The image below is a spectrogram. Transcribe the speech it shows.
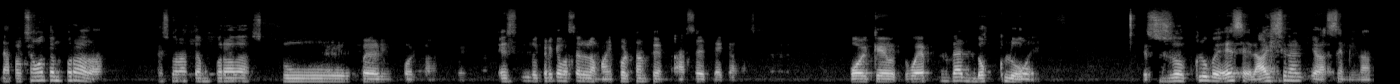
la próxima temporada es una temporada súper importante. Es, yo creo que va a ser la más importante en hace décadas. Porque voy a dar dos clubes. Esos dos clubes es el Arsenal y el AC Milan.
